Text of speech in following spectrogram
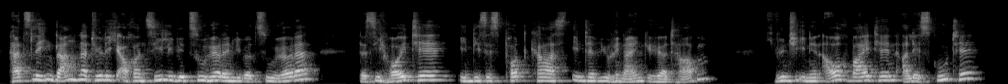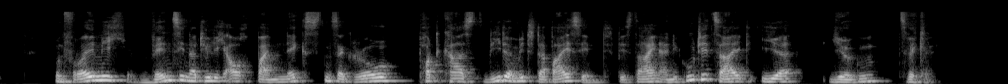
Herzlichen Dank natürlich auch an Sie, liebe Zuhörerinnen, lieber Zuhörer dass Sie heute in dieses Podcast-Interview hineingehört haben. Ich wünsche Ihnen auch weiterhin alles Gute und freue mich, wenn Sie natürlich auch beim nächsten The Grow Podcast wieder mit dabei sind. Bis dahin eine gute Zeit, Ihr Jürgen Zwickel.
